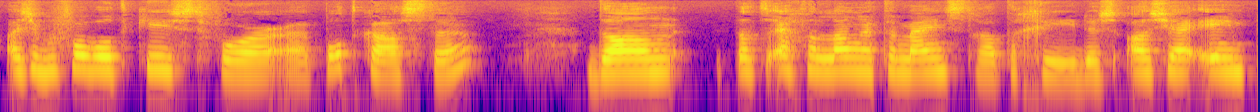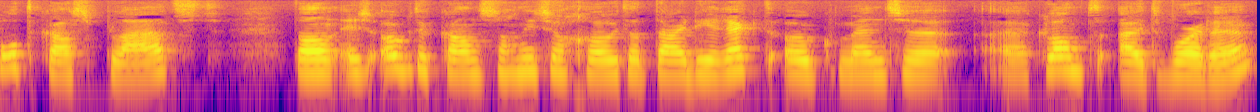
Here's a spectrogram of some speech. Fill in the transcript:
Als je bijvoorbeeld kiest voor uh, podcasten, dan dat is echt een lange termijn strategie. Dus als jij één podcast plaatst, dan is ook de kans nog niet zo groot dat daar direct ook mensen uh, klant uit worden.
